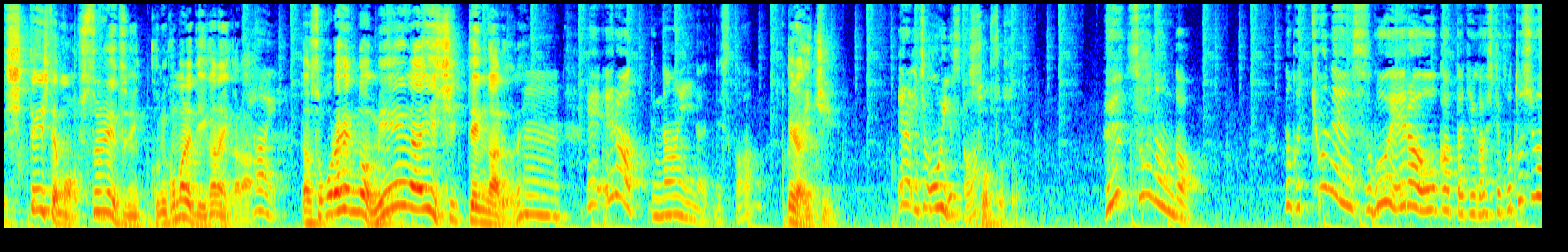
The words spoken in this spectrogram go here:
失点しても出塁率に組み込まれていかないから,、はい。だからそこら辺の見えない失点があるよね、うん。えエラーって何位なんですか？エラー1位。エラー一番多いですか？そうそうそうえそうなんだ。なんか去年すごいエラー多かった気がして今年は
